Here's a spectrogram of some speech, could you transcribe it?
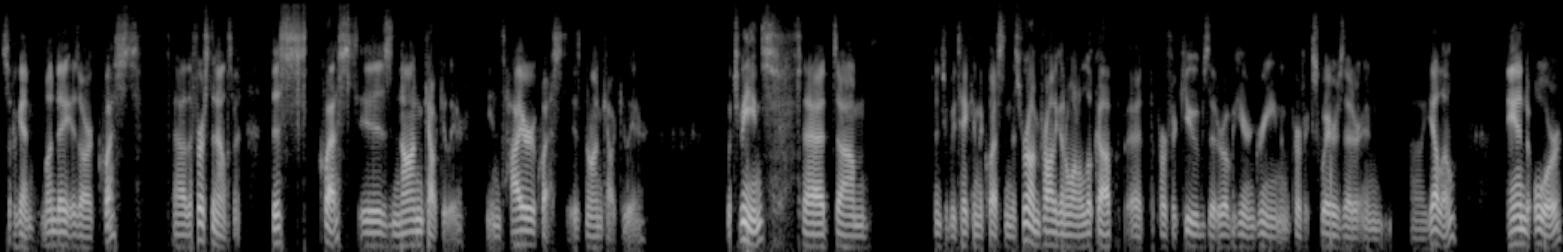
So again, Monday is our quest. Uh, the first announcement, this quest is non-calculator. The entire quest is non-calculator, which means that um, since you'll be taking the quest in this room, probably going to want to look up at the perfect cubes that are over here in green and the perfect squares that are in uh, yellow, and or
